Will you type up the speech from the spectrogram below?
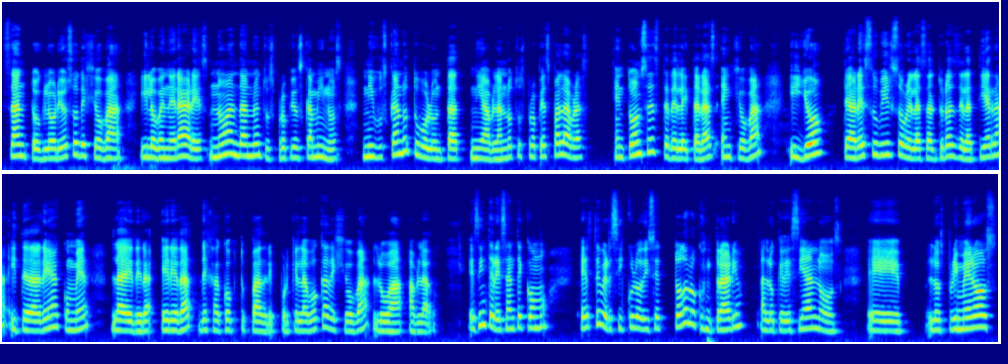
santo, glorioso de Jehová, y lo venerares, no andando en tus propios caminos, ni buscando tu voluntad, ni hablando tus propias palabras, entonces te deleitarás en Jehová, y yo te haré subir sobre las alturas de la tierra, y te daré a comer la heredad de Jacob tu padre, porque la boca de Jehová lo ha hablado. Es interesante cómo este versículo dice todo lo contrario a lo que decían los, eh, los primeros,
